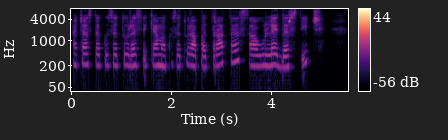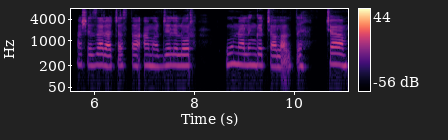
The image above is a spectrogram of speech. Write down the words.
Această cusătură se cheamă cusătura pătrată sau leather stitch. Așezarea aceasta a mărgelelor una lângă cealaltă. Cea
